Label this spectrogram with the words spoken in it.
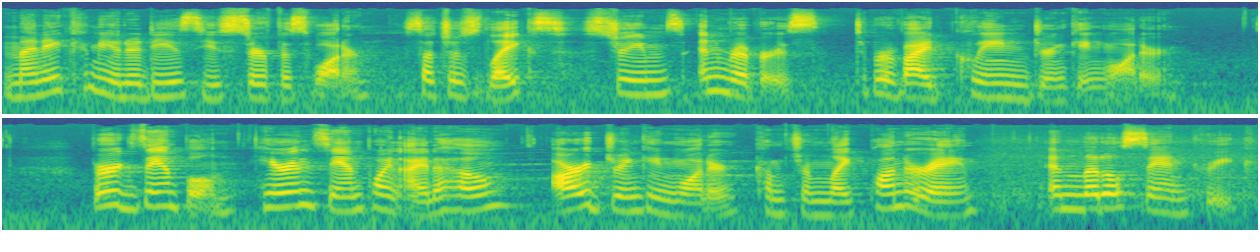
many communities use surface water, such as lakes, streams, and rivers, to provide clean drinking water. For example, here in Sandpoint, Idaho, our drinking water comes from Lake Oreille and Little Sand Creek,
